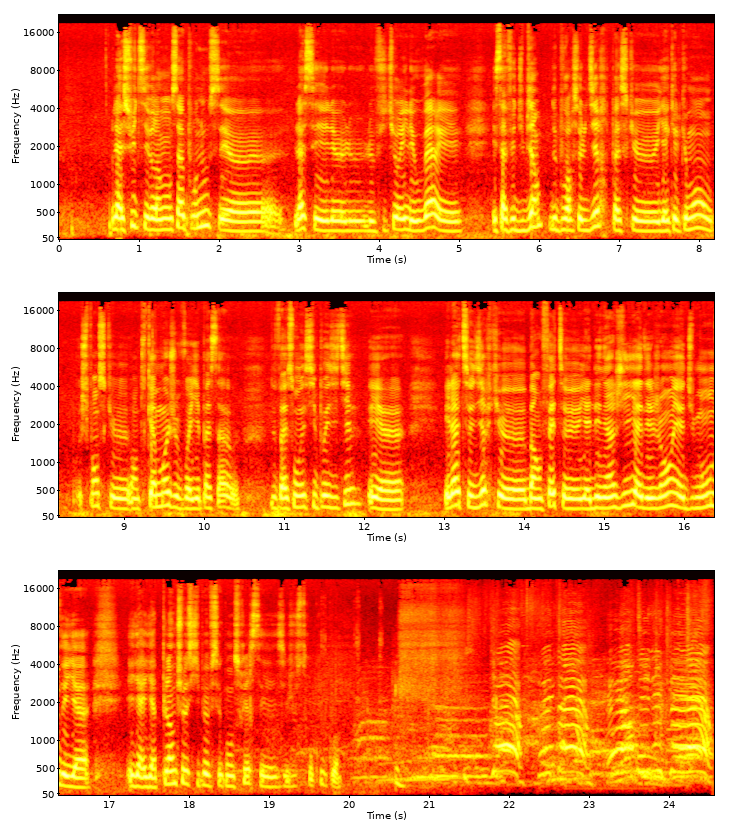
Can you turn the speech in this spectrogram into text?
la suite c'est vraiment ça pour nous. C'est euh, là c'est le, futur il est ouvert et, et ça fait du bien de pouvoir se le dire parce que il y a quelques mois je pense que en tout cas moi je voyais pas ça de façon aussi positive et et là de se dire que bah en fait il y a de l'énergie, il y a des gens, il y a du monde et il y a y y a plein de choses qui peuvent se construire, c'est juste trop cool quoi. Antinucléaire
